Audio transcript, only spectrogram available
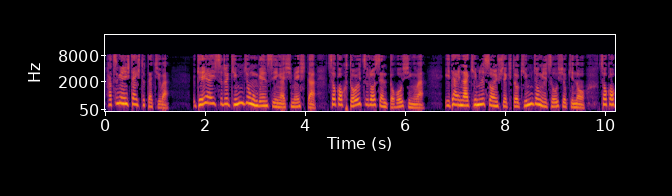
発言した人たちは、敬愛する金正恩元帥が示した祖国統一路線と方針は、偉大なキム・イルソン主席とキム・ジョギ総書記の祖国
